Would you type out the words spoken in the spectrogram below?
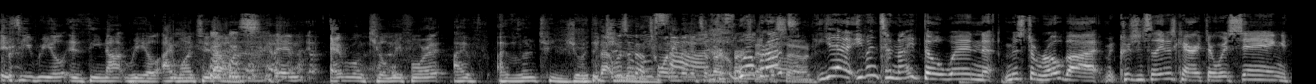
Is he real? Is he not real? I want to know. and everyone killed me for it. I've I've learned to enjoy the That was about 20 minutes of our first Well, but episode. I, yeah, even tonight though, when Mr. Robot, Christian Slater's character, was saying,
